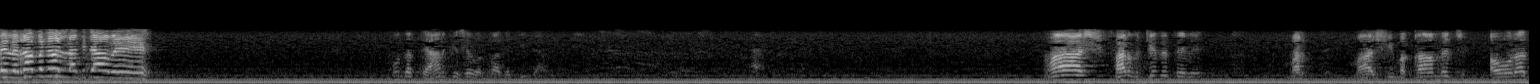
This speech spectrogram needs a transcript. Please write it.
دل رب نہ لگ جاوے ان دھیان کسی اور پاس کی جائے معاش فرد کہ مرد۔ معاشی مقام عورت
